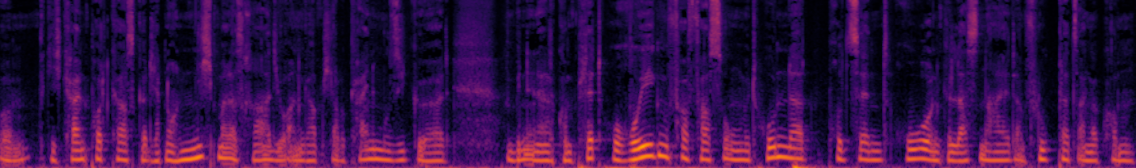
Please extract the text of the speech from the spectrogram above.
ähm, wirklich keinen Podcast gehört. Ich habe noch nicht mal das Radio angehabt. Ich habe keine Musik gehört. Ich bin in einer komplett ruhigen Verfassung mit 100% Ruhe und Gelassenheit am Flugplatz angekommen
